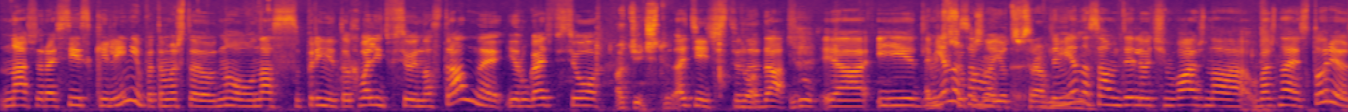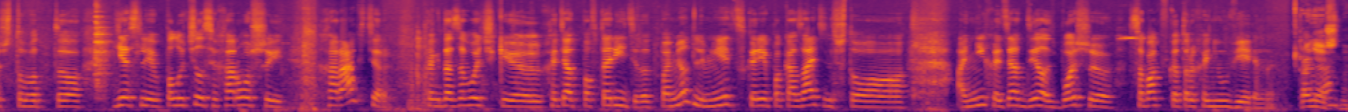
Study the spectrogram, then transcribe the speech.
наши российские линии, потому что ну, у нас принято хвалить все иностранное и ругать все отечественное. Отечественное, да. да. И, а, и для, а меня на самом, для меня на самом деле очень важна, важна история, что вот э, если получился хороший характер, когда заводчики хотят повторить этот помет, для меня это скорее показатель, что они хотят делать больше собак, в которых они уверены. Конечно.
